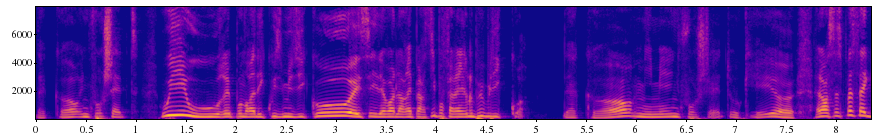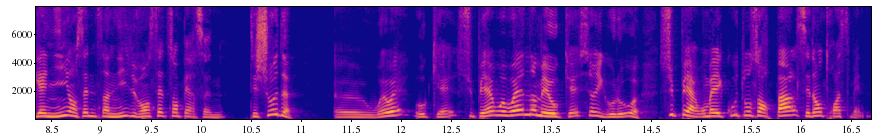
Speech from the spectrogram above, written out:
D'accord, une fourchette. Oui, ou répondre à des quiz musicaux, essayer d'avoir de la répartie pour faire rire le public, quoi. D'accord, mimer une fourchette, ok. euh. Alors, ça se passe à Gagny, en Seine-Saint-Denis, devant 700 personnes. T'es chaude? Euh, ouais, ouais, ok, super, ouais, ouais, non, mais ok, c'est rigolo. Super, bon, bah écoute, on s'en reparle, c'est dans 3 semaines.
